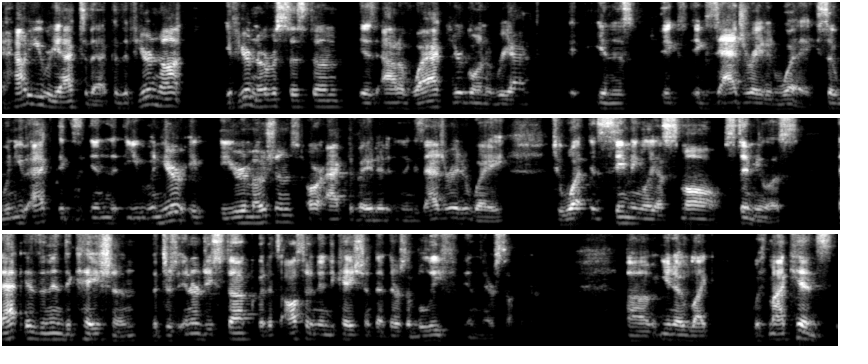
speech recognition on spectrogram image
How do you react to that? Because if you're not, if your nervous system is out of whack, you're going to react in this ex- exaggerated way. So when you act ex- in the, you when your your emotions are activated in an exaggerated way to what is seemingly a small stimulus, that is an indication that there's energy stuck, but it's also an indication that there's a belief in there somewhere. Uh, you know, like with my kids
